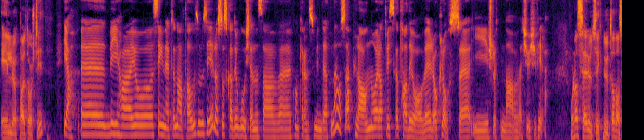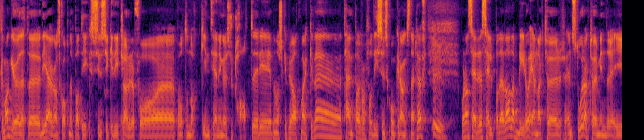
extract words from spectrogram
i løpet av et års tid? Ja, vi har jo signert en avtale, som du sier, og så skal det jo godkjennes av konkurransemyndighetene. Og så er planen vår at vi skal ta de over og close i slutten av 2024. Hvordan ser utsiktene ut? da? Danske Bank gjør dette, de er jo ganske åpne på at de syns ikke de klarer å få måte nok inntjening og resultater i det norske privatmarkedet. Tegn på at de syns konkurransen er tøff. Mm. Hvordan ser dere selv på det? Da Da blir det jo en, aktør, en stor aktør mindre i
